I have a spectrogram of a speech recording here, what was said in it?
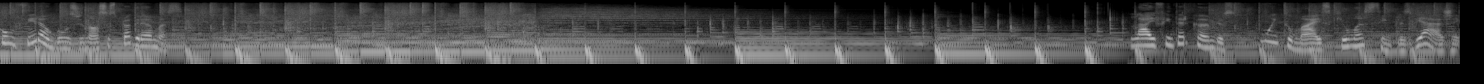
Confira alguns de nossos programas. Life Intercâmbios, muito mais que uma simples viagem.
